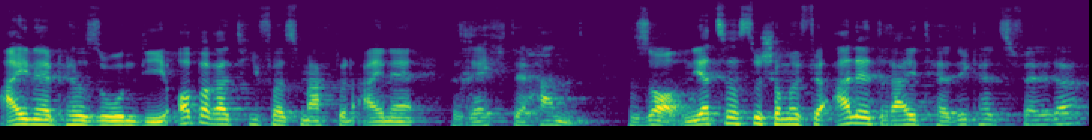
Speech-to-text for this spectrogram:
eine Person, die operativ was macht und eine rechte Hand. So, und jetzt hast du schon mal für alle drei Tätigkeitsfelder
